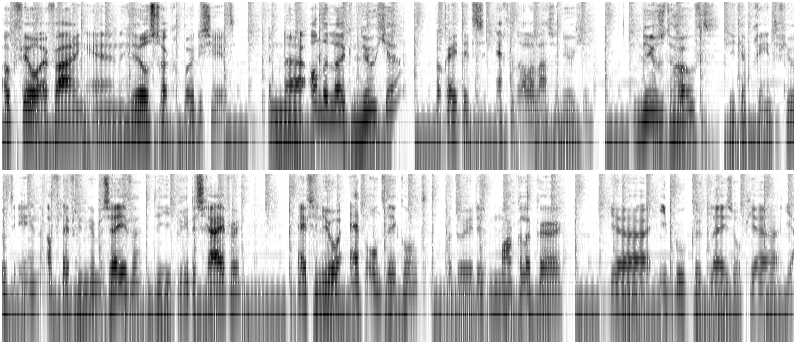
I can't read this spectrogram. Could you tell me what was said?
Ook veel ervaring en heel strak geproduceerd. Een uh, ander leuk nieuwtje. Oké, dit is echt het allerlaatste nieuwtje. Niels het Hoofd, die ik heb geïnterviewd in aflevering nummer 7, de hybride schrijver, heeft een nieuwe app ontwikkeld, waardoor je dus makkelijker je e-book kunt lezen op je, je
